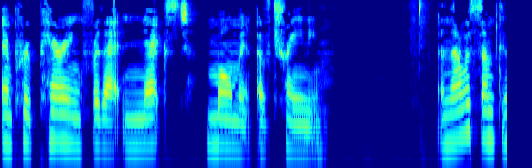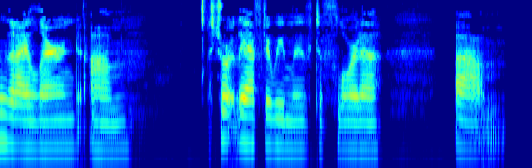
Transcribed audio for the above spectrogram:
and preparing for that next moment of training. And that was something that I learned um, shortly after we moved to Florida. Um,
